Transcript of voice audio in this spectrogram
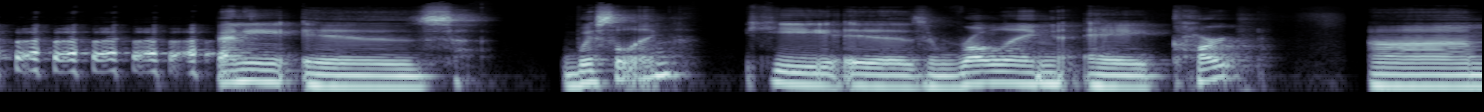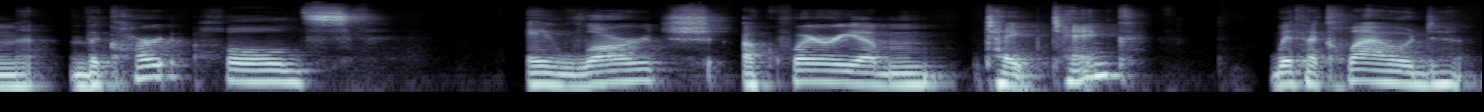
Benny is whistling. He is rolling a cart. Um, the cart holds a large aquarium type tank with a cloud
